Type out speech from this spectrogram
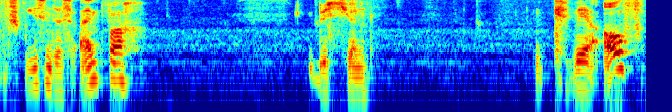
Und spießen das einfach ein bisschen quer auf.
